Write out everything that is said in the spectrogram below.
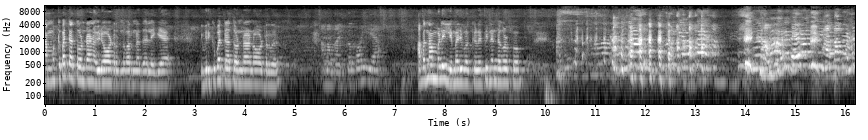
നമുക്ക് പറ്റാത്തോണ്ടാണ് ഒരു ഓർഡർ എന്ന് പറഞ്ഞത് അല്ലെങ്കിൽ ഇവർക്ക് പറ്റാത്തോണ്ടാണ് ഓർഡർ? അപ്പൊ നമ്മളില്ലേ മരുമക്കൾ? പിന്നെന്താ കുഴപ്പം?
